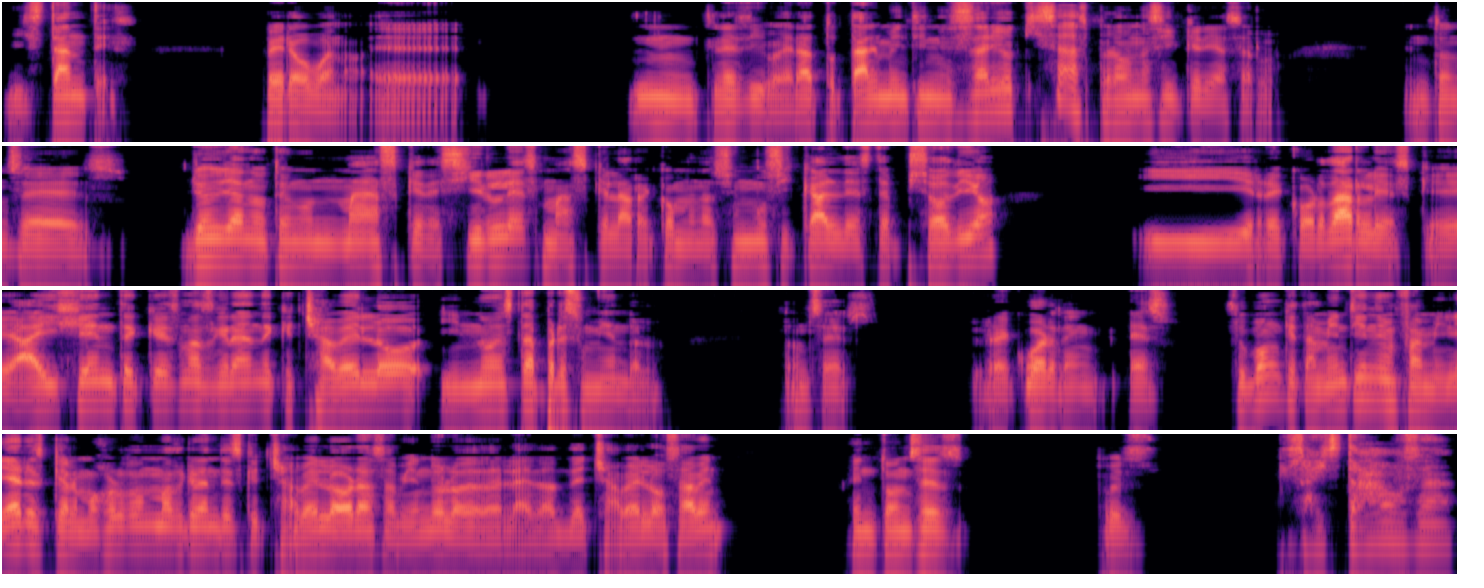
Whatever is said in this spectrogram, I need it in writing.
distantes. Pero bueno, eh, mm, les digo, era totalmente innecesario quizás, pero aún así quería hacerlo. Entonces, yo ya no tengo más que decirles, más que la recomendación musical de este episodio. Y recordarles que hay gente que es más grande que Chabelo y no está presumiéndolo. Entonces, recuerden eso. Supongo que también tienen familiares que a lo mejor son más grandes que Chabelo ahora sabiendo lo de la edad de Chabelo, ¿saben? Entonces, pues, pues ahí está, o sea,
